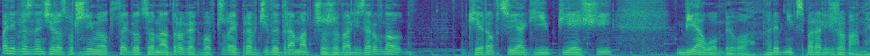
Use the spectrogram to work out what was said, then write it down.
Panie prezydencie, rozpocznijmy od tego, co na drogach, bo wczoraj prawdziwy dramat przeżywali zarówno kierowcy, jak i piesi. Biało było, Rybnik sparaliżowany.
